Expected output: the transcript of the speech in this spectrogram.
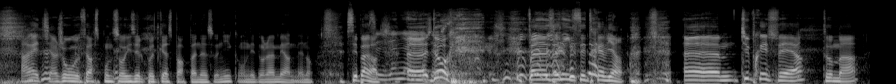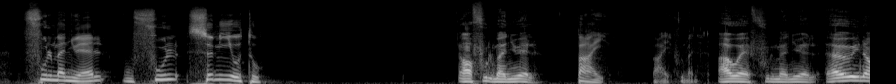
Arrête, si un jour on veut faire sponsoriser le podcast par Panasonic, on est dans la merde maintenant. C'est pas grave. Génial. Euh, donc, GH5. Panasonic, c'est très bien. Euh, tu préfères, Thomas, full manuel ou full semi-auto? En full manuel. Pareil. Pareil, full manuel. Ah ouais, full manuel. Ah oui, non,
